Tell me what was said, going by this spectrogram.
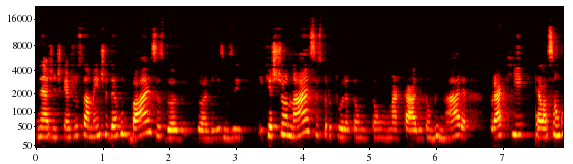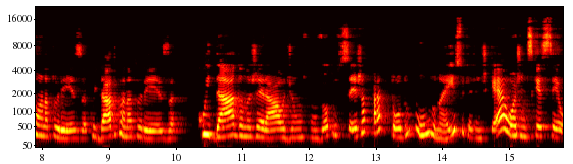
Né? A gente quer justamente derrubar esses dualismos e, e questionar essa estrutura tão, tão marcada e tão binária para que relação com a natureza, cuidado com a natureza, cuidado no geral de uns com os outros seja para todo mundo, não é isso que a gente quer? Ou a gente esqueceu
